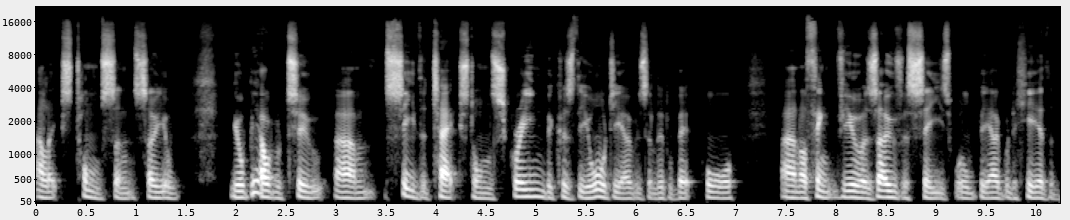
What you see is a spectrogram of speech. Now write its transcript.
Alex Thompson. So you'll you'll be able to um, see the text on screen because the audio is a little bit poor, and I think viewers overseas will be able to hear the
